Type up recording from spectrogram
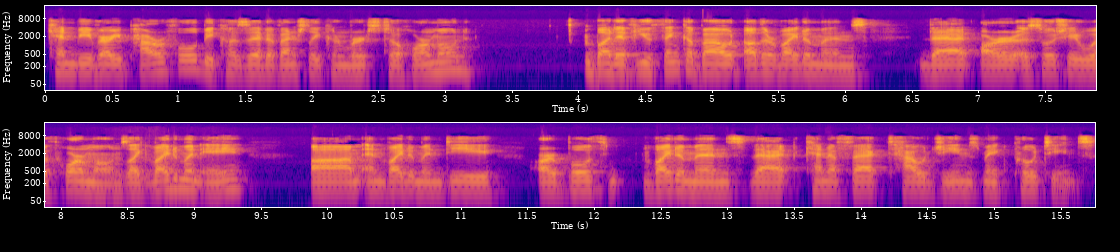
can be very powerful because it eventually converts to hormone. But if you think about other vitamins that are associated with hormones, like vitamin A um, and vitamin D, are both vitamins that can affect how genes make proteins.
